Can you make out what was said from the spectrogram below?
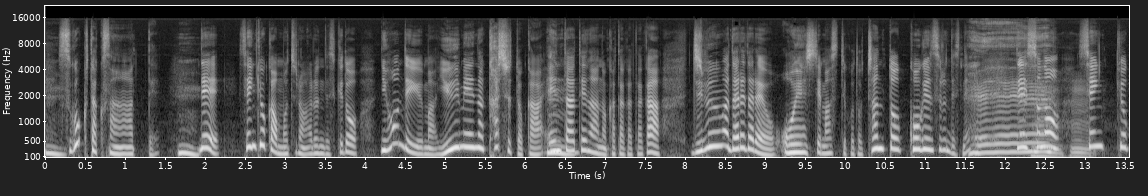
うん。すごくたくさんあってうん。で選挙カーももちろんあるんですけど日本でいうまあ有名な歌手とかエンターテイナーの方々が、自分は誰々を応援してますってことをちゃんと公言するんですね。でその選挙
